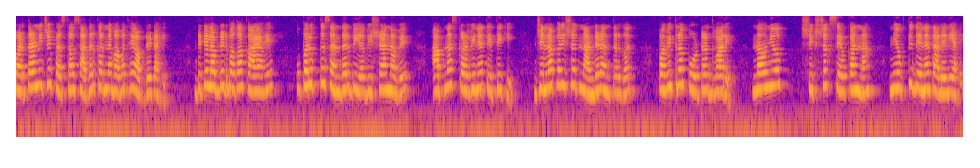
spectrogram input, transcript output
पडताळणीचे प्रस्ताव सादर करण्याबाबत हे अपडेट आहे. डिटेल अपडेट बघा काय आहे. उपरोक्त संदर्भीय विषयान्वये आपणास कळविण्यात येते की जिल्हा परिषद नांदेड अंतर्गत पवित्र पोर्टलद्वारे नवनियुक्त शिक्षक सेवकांना नियुक्ती देण्यात आलेली आहे.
